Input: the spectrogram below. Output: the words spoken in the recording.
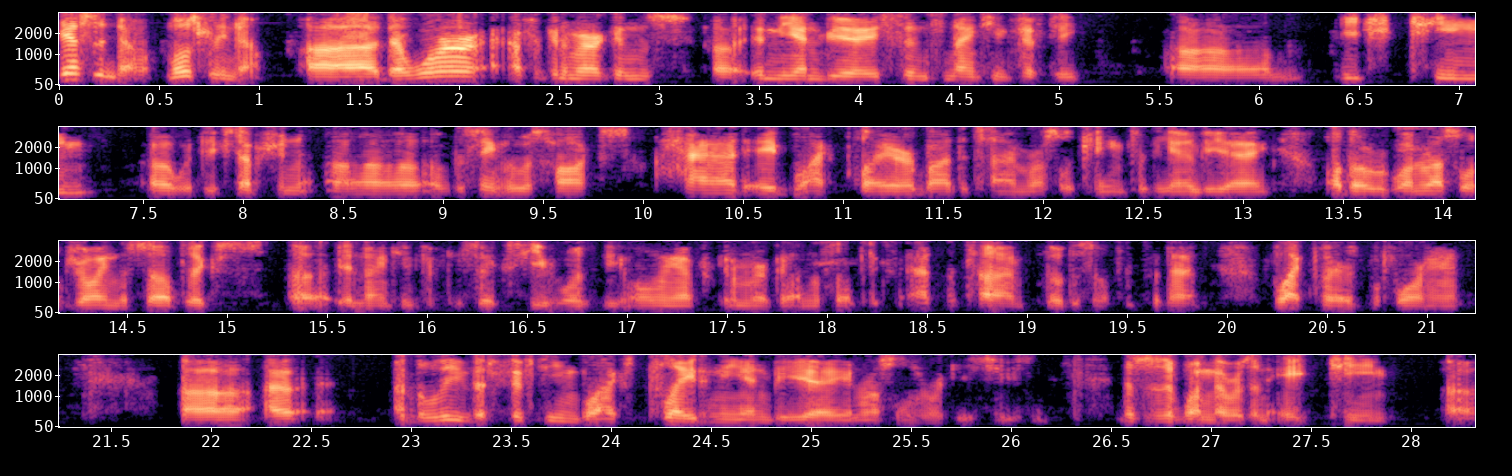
yes and no. Mostly no. Uh, there were African Americans uh, in the NBA since 1950. Um, each team, uh, with the exception of the St. Louis Hawks, had a black player by the time Russell came to the NBA. Although when Russell joined the Celtics uh, in 1956, he was the only African American on the Celtics at the time, though the Celtics had had black players beforehand. Uh, I, I believe that 15 blacks played in the NBA in Russell's rookie season. This is when there was an 18 uh,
